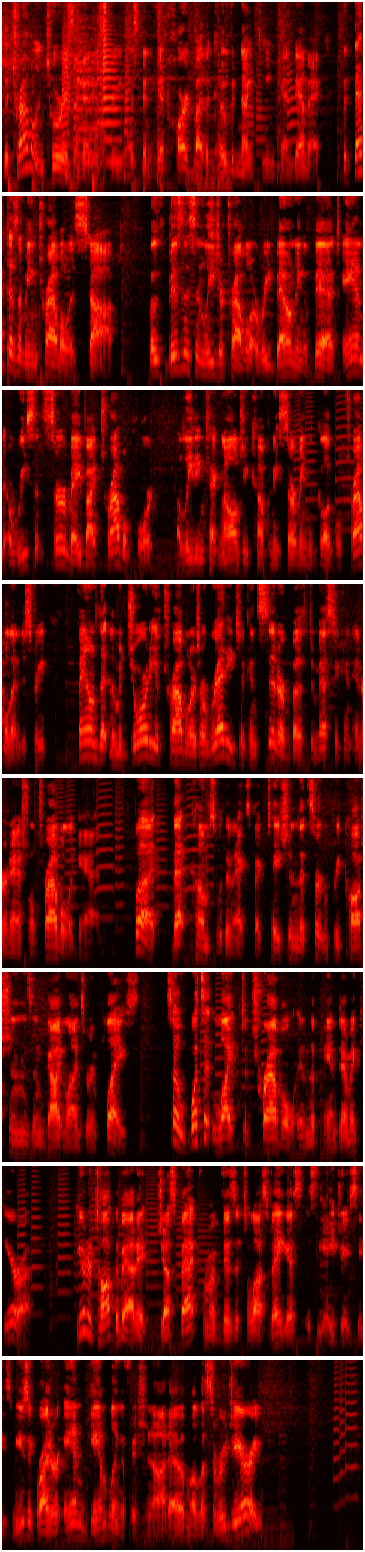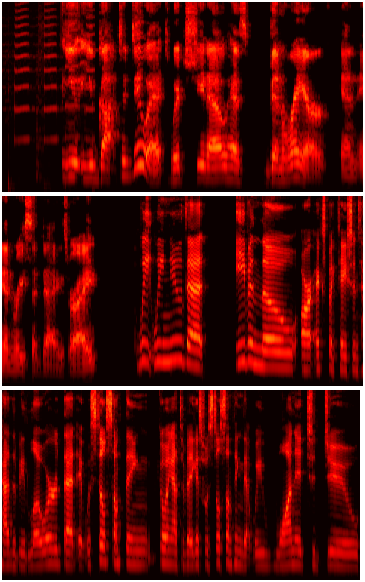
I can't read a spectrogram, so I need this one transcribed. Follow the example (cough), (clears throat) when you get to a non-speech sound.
The travel and tourism industry has been hit hard by the COVID 19 pandemic, but that doesn't mean travel is stopped. Both business and leisure travel are rebounding a bit, and a recent survey by Travelport, a leading technology company serving the global travel industry, found that the majority of travelers are ready to consider both domestic and international travel again. But that comes with an expectation that certain precautions and guidelines are in place. So, what's it like to travel in the pandemic era? Here to talk about it, just back from a visit to Las Vegas, is the AJC's music writer and gambling aficionado, Melissa Ruggieri. You you got to do it, which you know has been rare in in recent days, right? We we knew that even though our expectations had to be lowered, that it was still something going out to Vegas was still something that we wanted to do,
